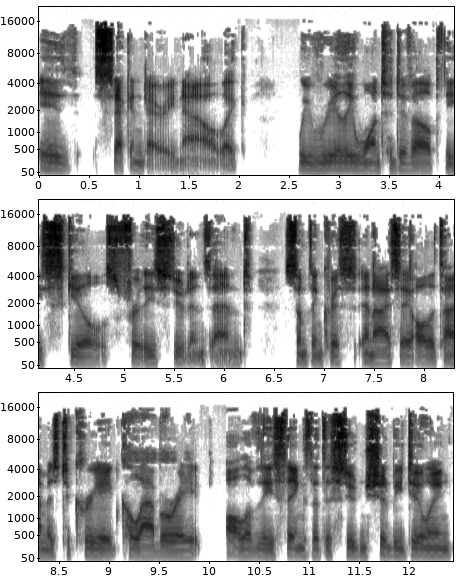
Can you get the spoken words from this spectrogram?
is secondary now. Like we really want to develop these skills for these students and something Chris and I say all the time is to create, collaborate, all of these things that the students should be doing,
